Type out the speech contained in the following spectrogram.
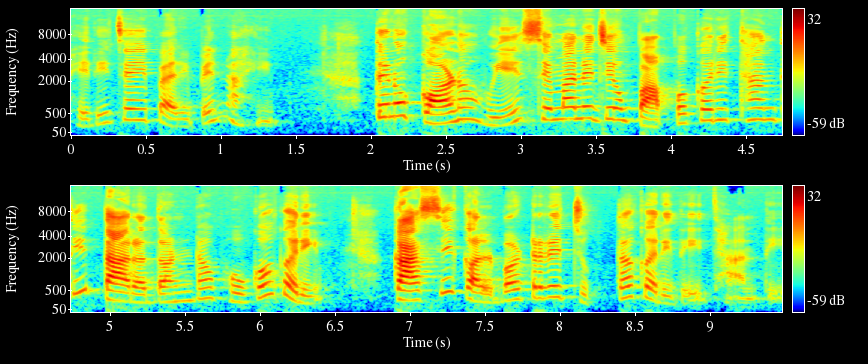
ଫେରି ଯାଇପାରିବେ ନାହିଁ। ତେଣୁ କ'ଣ ହୁଏ ସେମାନେ ଯେଉଁ ପାପ କରିଥାନ୍ତି ତା'ର ଦଣ୍ଡ ଭୋଗ କରି କାଶୀ କଲବଟରେ ଚୁକ୍ତ କରିଦେଇଥାନ୍ତି।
